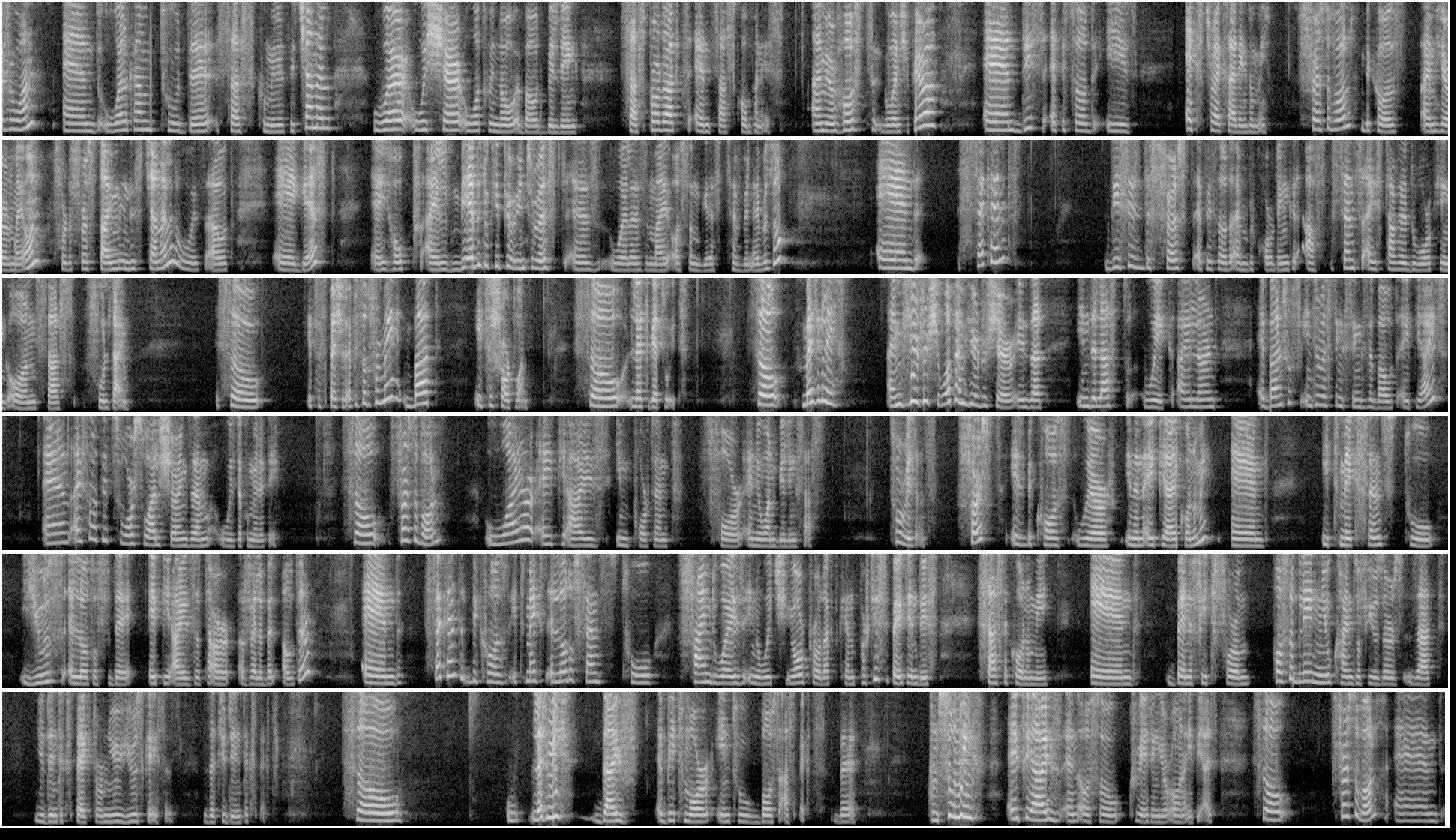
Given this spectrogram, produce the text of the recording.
everyone, and welcome to the SaaS community channel, where we share what we know about building SaaS products and SaaS companies. I'm your host, Gwen Shapira, and this episode is extra exciting to me. First of all, because I'm here on my own for the first time in this channel without a guest. I hope I'll be able to keep your interest as well as my awesome guests have been able to. And second, this is the first episode I'm recording of, since I started working on SaaS full time. So it's a special episode for me, but it's a short one. So let's get to it. So basically, I'm here to sh- what I'm here to share is that in the last week I learned a bunch of interesting things about APIs and I thought it's worthwhile sharing them with the community. So, first of all, why are APIs important for anyone building SaaS? Two reasons. First is because we're in an API economy and it makes sense to use a lot of the APIs that are available out there. And second, because it makes a lot of sense to find ways in which your product can participate in this SaaS economy and benefit from possibly new kinds of users that you didn't expect or new use cases that you didn't expect. So let me dive a bit more into both aspects the consuming APIs and also creating your own APIs. So, first of all, and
